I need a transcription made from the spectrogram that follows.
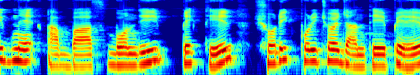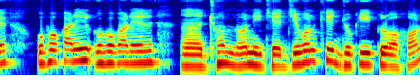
ইবনে আব্বাস বন্দী ব্যক্তির সঠিক পরিচয় জানতে পেরে উপকারীর উপকারের জন্য নিজের জীবনকে ঝুঁকি গ্রহণ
